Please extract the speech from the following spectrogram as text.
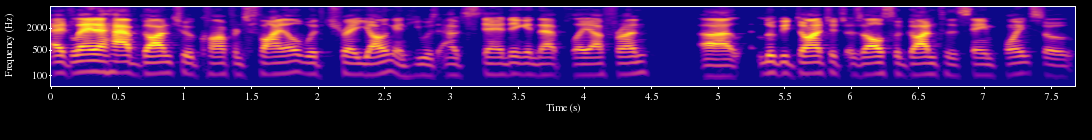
Atlanta have gone to a conference final with Trae Young, and he was outstanding in that playoff run. Uh, Luka Doncic has also gotten to the same point. So,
